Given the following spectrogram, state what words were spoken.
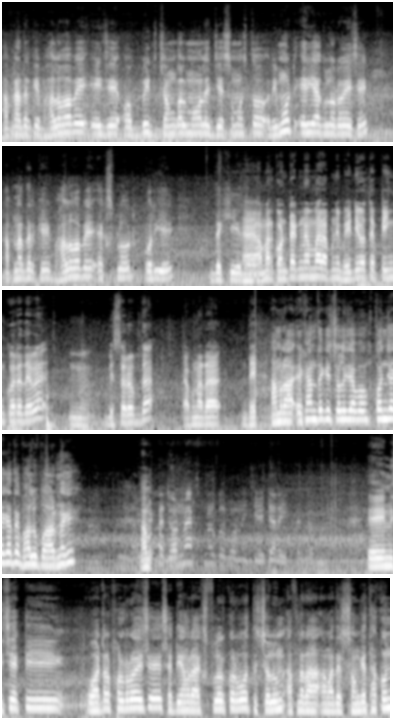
আপনাদেরকে ভালোভাবে এই যে অববিট জঙ্গলমহলের যে সমস্ত রিমোট এরিয়াগুলো রয়েছে আপনাদেরকে ভালোভাবে এক্সপ্লোর করিয়ে দেখিয়ে হ্যাঁ দেবেন। আমার কন্ট্যাক্ট নাম্বার আপনি ভিডিওতে পিং করে দেবে। উম, বিশ্বরূপদা আপনারা আমরা এখান থেকে চলে যাব। কোন জায়গাতে? ভালু পাহাড় নাকি? আম- ঝর্ণা এক্সপ্লোর করব নিচে এটারই এই নিচে একটি ওয়াটারফল রয়েছে, সেটি আমরা এক্সপ্লোর করব। তো চলুন আপনারা আমাদের সঙ্গে থাকুন।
